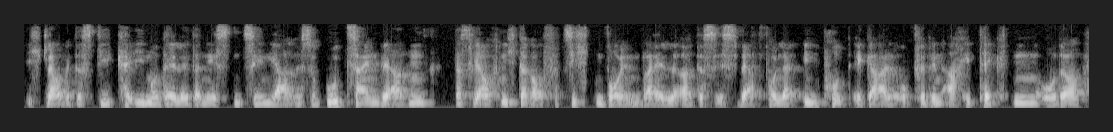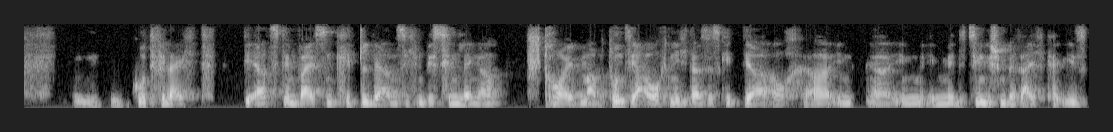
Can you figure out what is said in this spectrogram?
ich glaube, dass die KI-Modelle der nächsten zehn Jahre so gut sein werden, dass wir auch nicht darauf verzichten wollen, weil äh, das ist wertvoller Input, egal ob für den Architekten oder gut, vielleicht die Ärzte im weißen Kittel werden sich ein bisschen länger sträuben, aber tun sie auch nicht. Also es gibt ja auch äh, im, äh, im, im medizinischen Bereich KIs.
